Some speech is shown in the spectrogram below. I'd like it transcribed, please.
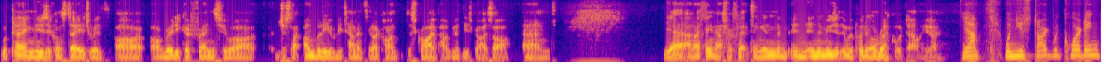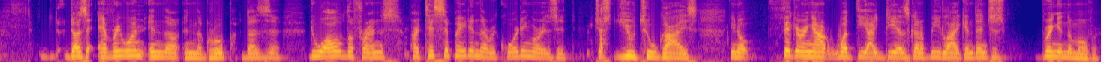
We're playing music on stage with our our really good friends who are just like unbelievably talented. I can't describe how good these guys are, and yeah, and I think that's reflecting in the in, in the music that we're putting on record now. You know? Yeah. When you start recording, does everyone in the in the group does uh, do all the friends participate in the recording or is it just you two guys you know figuring out what the idea is going to be like and then just bringing them over?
